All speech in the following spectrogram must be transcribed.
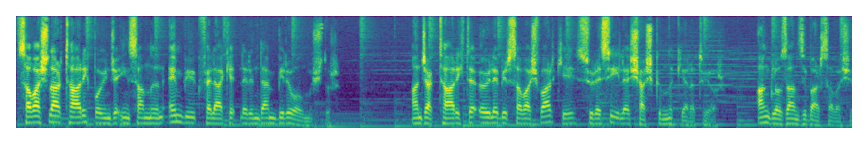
Savaşlar tarih boyunca insanlığın en büyük felaketlerinden biri olmuştur. Ancak tarihte öyle bir savaş var ki süresiyle şaşkınlık yaratıyor. Anglo-Zanzibar Savaşı.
